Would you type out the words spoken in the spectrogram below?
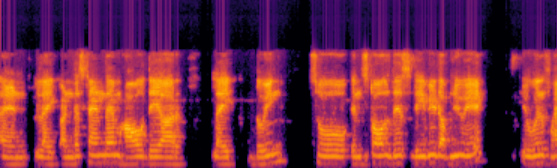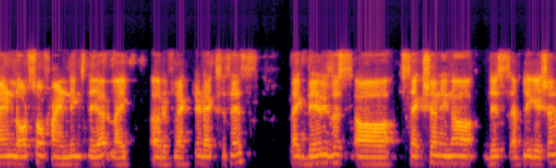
and like understand them how they are like doing. So install this dvwa you will find lots of findings there like uh, reflected XSS. Like there is a uh, section in a this application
